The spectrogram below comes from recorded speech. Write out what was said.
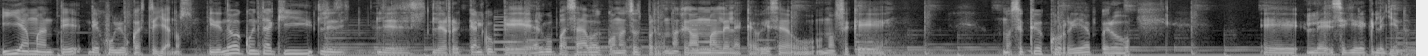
y amante de Julio Castellanos. Y de nueva cuenta aquí les, les, recalco que algo pasaba con estos personajes, estaban mal de la cabeza o no sé qué, no sé qué ocurría, pero eh, le, seguiré leyendo.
